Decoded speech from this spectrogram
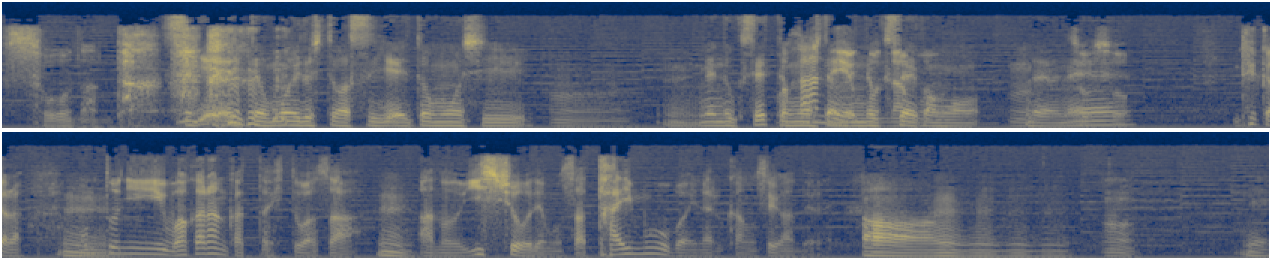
そうなんだ。すげえって思える人はすげえと思うし、うん。うん、めんどくせえって思う人はめんどくせえかも。うんだよねそうそう。だから、うん本当にわからんかった人はさ、うん。ああの、一章でもさ、タイムオーバーになる可能性があるんだよね。あー、うんうんうんうん。うん。ね。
